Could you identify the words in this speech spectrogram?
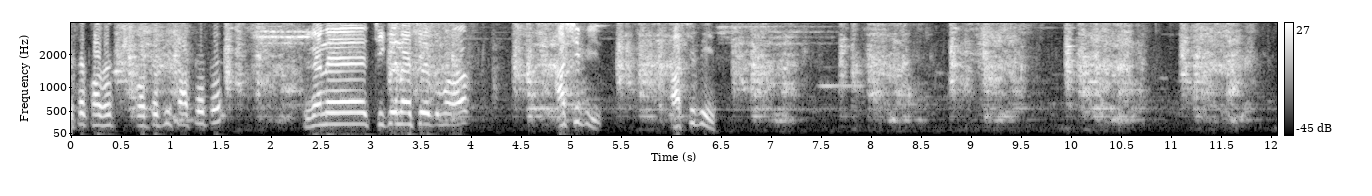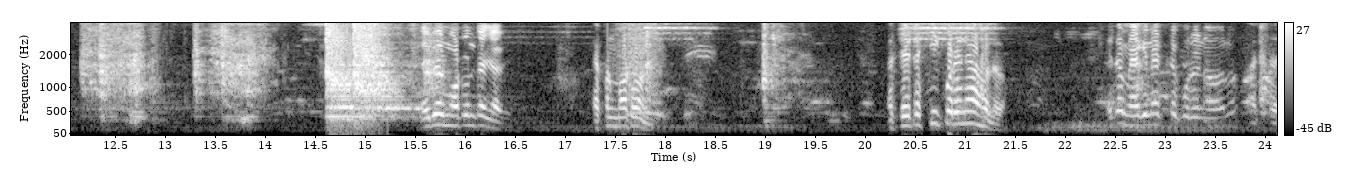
এটা কত কত পিস আছে এতে? এখানে চিকেন আছে তোমার আশি পিস আশি পিস এবার মটনটা যাবে। এখন মটন। আচ্ছা এটা কি করে নেওয়া হলো? এটা ম্যাগনেটটা করে নেওয়া হলো। আচ্ছা।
